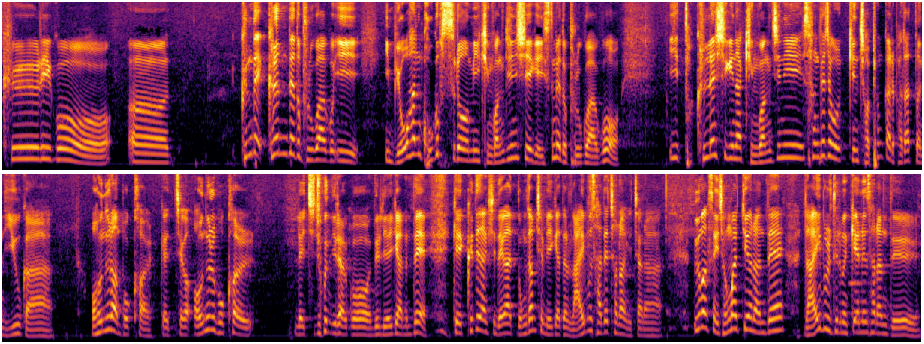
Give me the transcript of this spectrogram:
그리고 어 근데 그런데도 불구하고 이, 이 묘한 고급스러움이 김광진 씨에게 있음에도 불구하고 이 더 클래식이나 김광진이 상대적인 저평가를 받았던 이유가 어눌한 보컬, 그러니까 제가 어눌 보컬 의 지존이라고 늘 얘기하는데 그때 당시 내가 농담처럼 얘기하던 라이브 4대 천왕 있잖아. 음악성이 정말 뛰어난데 라이브를 들으면 깨는 사람들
